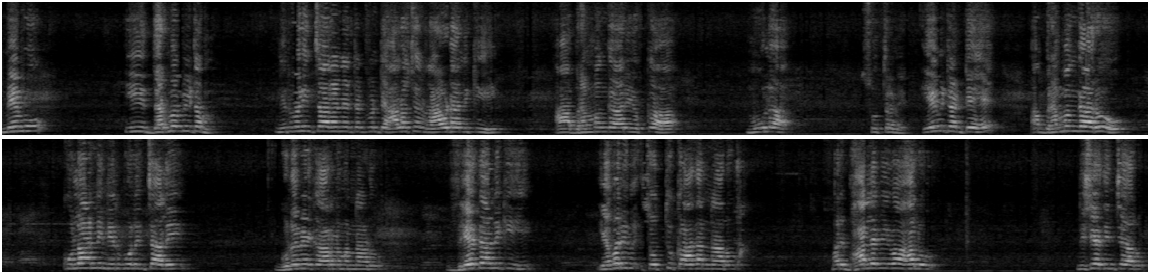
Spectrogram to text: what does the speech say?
మేము ఈ ధర్మపీఠం నిర్వహించాలనేటటువంటి ఆలోచన రావడానికి ఆ బ్రహ్మంగారి యొక్క మూల సూత్రమే. ఏమిటంటే ఆ బ్రహ్మంగారు కులాన్ని నిర్మూలించాలి. గుణమే కారణమన్నాడు. వేదానికి ఎవరి సొత్తు కాదన్నారు. మరి బాల్య వివాహాలు నిషేధించారు.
